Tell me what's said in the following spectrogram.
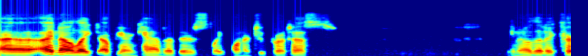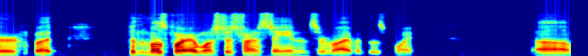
Uh, I know like up here in Canada, there's like one or two protests, you know, that occur. But for the most part, everyone's just trying to stay in and survive at this point. Um,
